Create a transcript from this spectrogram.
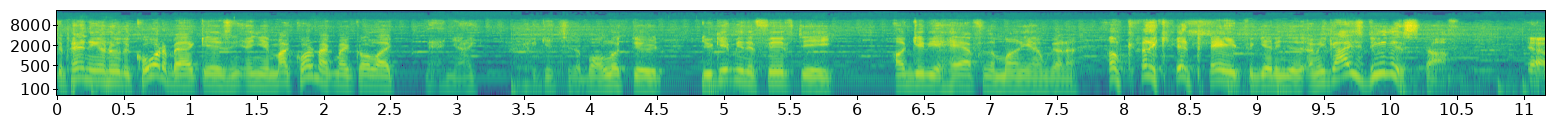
depending on who the quarterback is, and, and my quarterback might go like, "Man, yeah, I, I gotta get you the ball. Look, dude, you get me the 50, I'll give you half of the money I'm gonna I'm gonna get paid for getting you." I mean, guys do this stuff. yeah,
